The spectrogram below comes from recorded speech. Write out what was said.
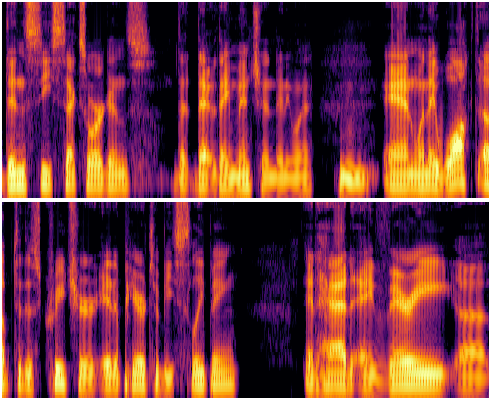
Didn't see sex organs that, that they mentioned anyway. Hmm. And when they walked up to this creature, it appeared to be sleeping. It had a very uh,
